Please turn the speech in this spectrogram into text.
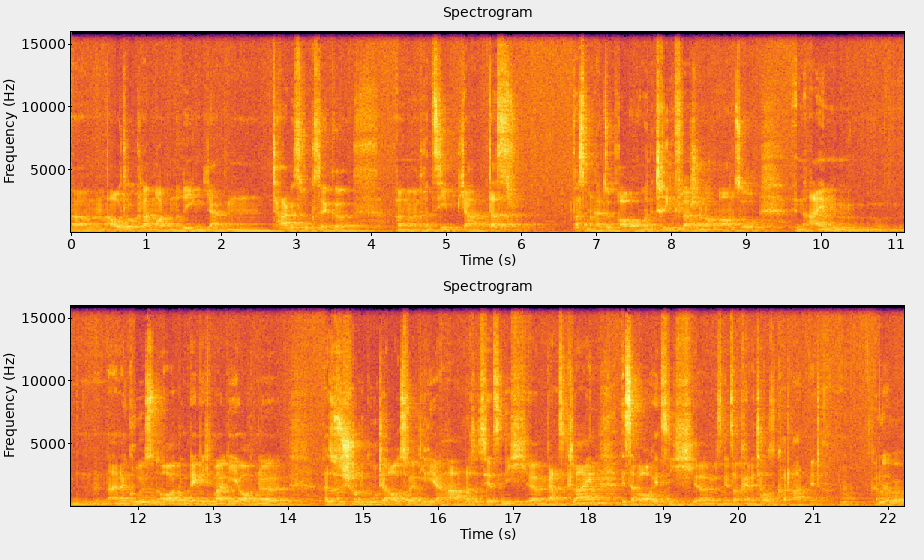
ähm, Outdoor-Klamotten, Regenjacken, Tagesrucksäcke. Ähm, Im Prinzip ja das, was man halt so braucht, auch mal eine Trinkflasche nochmal und so. In einem, in einer Größenordnung, denke ich mal, die auch eine also es ist schon eine gute Auswahl, die wir haben. Das ist jetzt nicht ähm, ganz klein, ist aber auch jetzt nicht, ähm, sind jetzt auch keine 1000 Quadratmeter. Ja, genau. ja, aber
